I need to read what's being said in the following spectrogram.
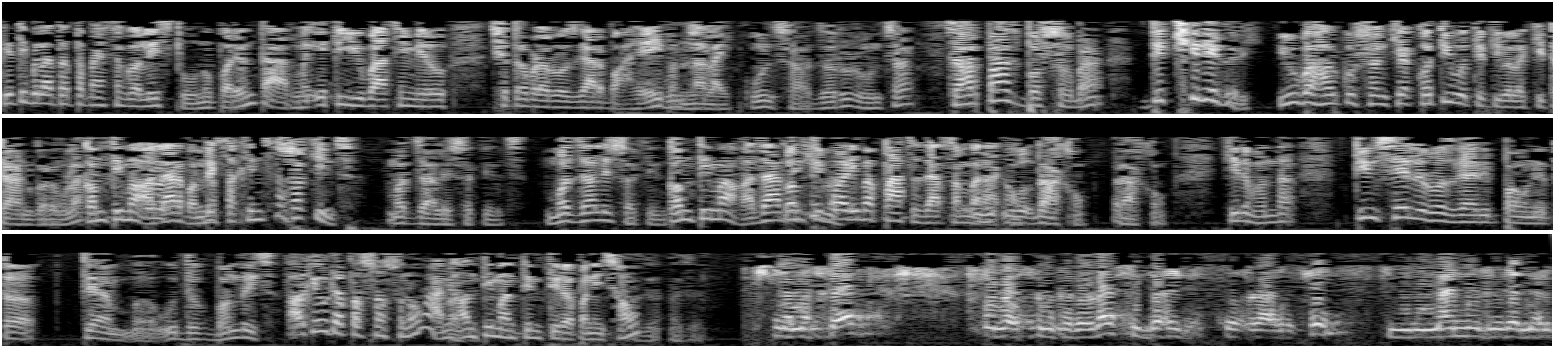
त्यति बेला त तपाईँसँग लिस्ट हुनु पर्यो नि त हातमा। यति युवा चाहिँ मेरो क्षेत्रबाट रोजगार भए है भन्नलाई। हुन्छ जरूर हुन्छ। चार पाँच वर्षमा देखिने गरी युवाहरूको संख्या कति हो त्यति बेला किटान गरौँला। कम्तीमा हजार भन्न सकिन्छ? सकिन्छ मजाले सकिन्छ मजाले सकिन्छ। कम्तीमा हजार बढीमा पाँच हजार हजारसम्म राखौं। राखौं किन भन्दा तीन सयले रोजगारी पाउने त त्यहाँ उद्योग बन्दैछ अर्को एउटा प्रश्न सुनौ हामी अन्तिम अन्तिमतिर पनि छौं। नमस्कार। सिद्धले मान्यज्यूले मेरो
